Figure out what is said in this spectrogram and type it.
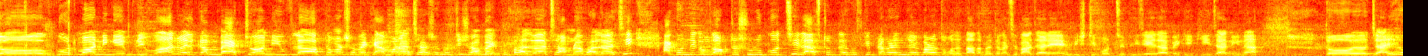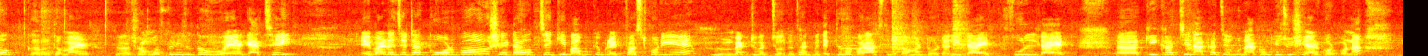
তো good morning everyone welcome back to new blog তোমার সবাই কেমন আছো? আশা করছি সবাই খুব ভালো আছো আমরা ভালো আছি। এখন থেকে ব্লগটা শুরু করছি। লাস্ট অফ দেখো স্কিপ করে এনজয় করো। তোমাদের দাদা ভাই তো কাছে বাজারে বৃষ্টি পড়ছে, ভিজে যাবে কি কি জানি না। তো যাই হোক তোমার সমস্ত কিছু তো হয়ে গেছেই। এবারে যেটা করব, সেটা হচ্ছে কি বাবুকে ব্রেকফাস্ট করিয়ে ব্যাক টু ব্যাক চলতে থাকবে, দেখতে থাকো। আর আজ থেকে তো আমার টোটালি ডায়েট ফুল ডায়েট কি খাচ্ছি, না খাচ্ছি, ওগুলো এখন কিছু শেয়ার করব না।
